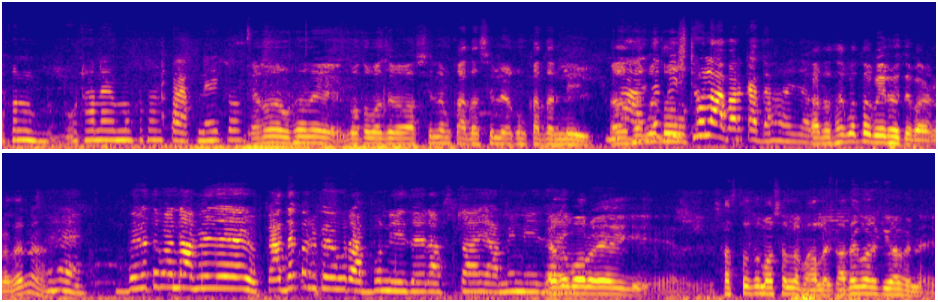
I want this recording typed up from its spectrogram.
এখন উঠানের মুখ পাক নেই কো এখন ওখানে গত বাজারে আসছিলাম কাদা ছিল এরকম কাদা নেই। কাদা থাকলে তো বৃষ্টি হলে আবার কাদা হয়ে যাবে। কাদা থাকলে তো বের হতে পারে না তাই না? হ্যাঁ বেরোতে পারে না আমি কাদা করে করে ওর আব্বু নিয়ে যায় রাস্তায় আমি নিয়ে এত বড় এই স্বাস্থ্য তো মাসাল্লাহ ভালো কাদা করে কীভাবে নেয়?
